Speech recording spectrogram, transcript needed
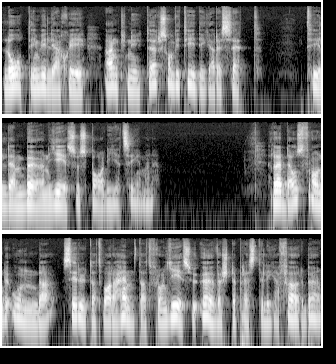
Låt din vilja ske anknyter som vi tidigare sett till den bön Jesus bad i Getsemane. Rädda oss från det onda ser ut att vara hämtat från Jesu översteprästerliga förbön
